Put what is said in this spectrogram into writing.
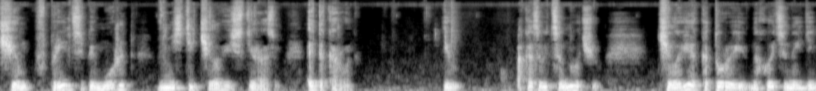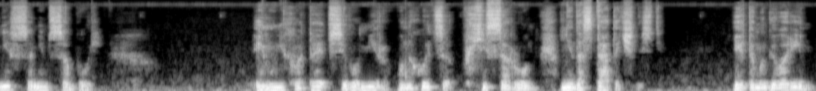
чем в принципе может вместить человеческий разум. Это корона. И оказывается ночью человек, который находится наедине с самим собой, ему не хватает всего мира. Он находится в хисарон, в недостаточности. И это мы говорим.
